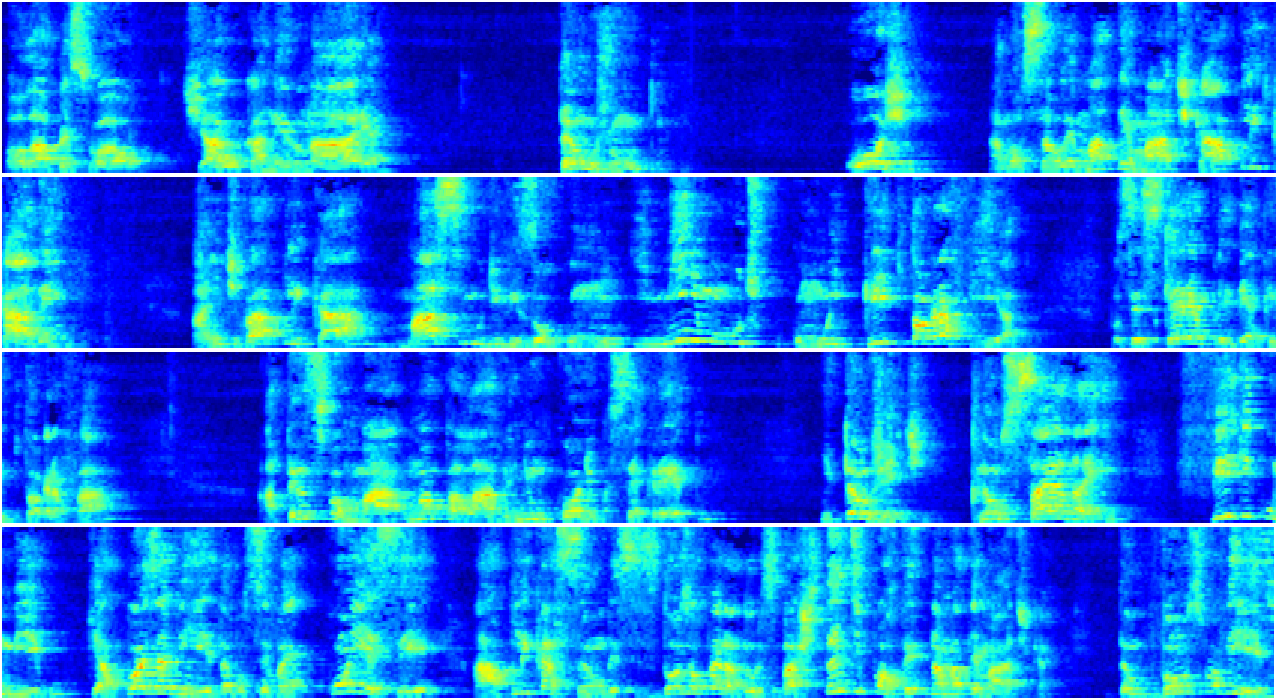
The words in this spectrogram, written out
Olá pessoal, Thiago Carneiro na área, tamo junto. Hoje a nossa aula é matemática aplicada, hein? A gente vai aplicar máximo divisor comum e mínimo múltiplo comum em criptografia. Vocês querem aprender a criptografar? A transformar uma palavra em um código secreto? Então, gente, não saia daí Fique comigo que após a vinheta você vai conhecer a aplicação desses dois operadores bastante importantes na matemática. Então vamos para a vinheta.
